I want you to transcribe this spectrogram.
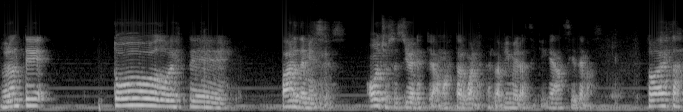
Durante todo este par de meses, ocho sesiones que vamos a estar, bueno, esta es la primera, así que quedan siete más. Todas estas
